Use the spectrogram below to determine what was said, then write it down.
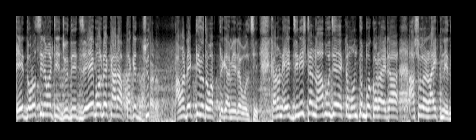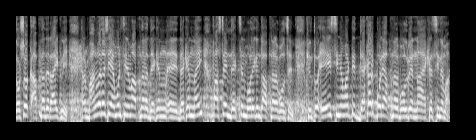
এই দরদ সিনেমাটি যদি যে বলবে খারাপ, তাকে আমার ব্যক্তিগত ভাব থেকে আমি এটা বলছি। কারণ এই জিনিসটা না বুঝে একটা মন্তব্য করা, এটা আসলে রাইট নেই। দর্শক, আপনাদের রাইট নেই। কারণ বাংলাদেশে এমন সিনেমা আপনারা দেখেন দেখেন নাই। ফার্স্ট টাইম দেখছেন বলে কিন্তু আপনারা বলছেন। কিন্তু এই সিনেমাটি দেখার পরে আপনারা বলবেন, না, একটা সিনেমা।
